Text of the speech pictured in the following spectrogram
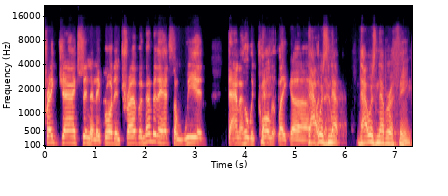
Greg Jackson, and they brought in Trevor. Remember they had some weird Dana who would call that, it like uh that was never that was never a thing.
